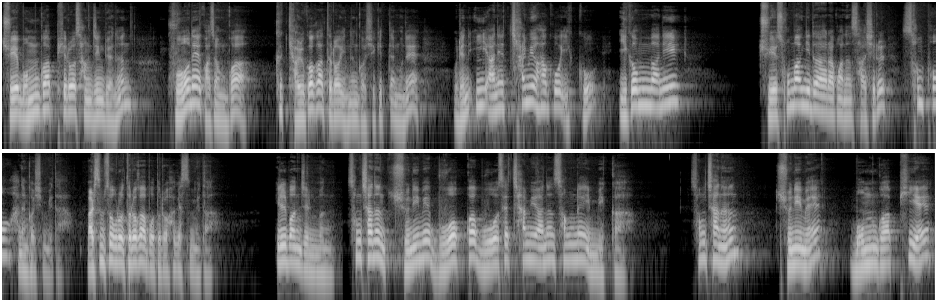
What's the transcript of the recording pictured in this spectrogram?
주의 몸과 피로 상징되는 구원의 과정과 그 결과가 들어있는 것이기 때문에 우리는 이 안에 참여하고 있고 이것만이 주의 소망이다라고 하는 사실을 선포하는 것입니다. 말씀 속으로 들어가 보도록 하겠습니다. 1번 질문. 성찬은 주님의 무엇과 무엇에 참여하는 성례입니까? 성찬은 주님의 몸과 피에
